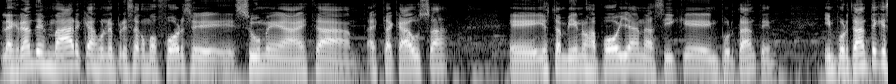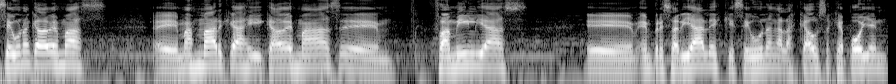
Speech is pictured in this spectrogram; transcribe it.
grandes marcas, una empresa como Ford se sume a esta, a esta causa. Eh, ellos también nos apoyan, así que importante. Importante que se unan cada vez más, eh, más marcas y cada vez más eh, familias eh, empresariales que se unan a las causas, que apoyen.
